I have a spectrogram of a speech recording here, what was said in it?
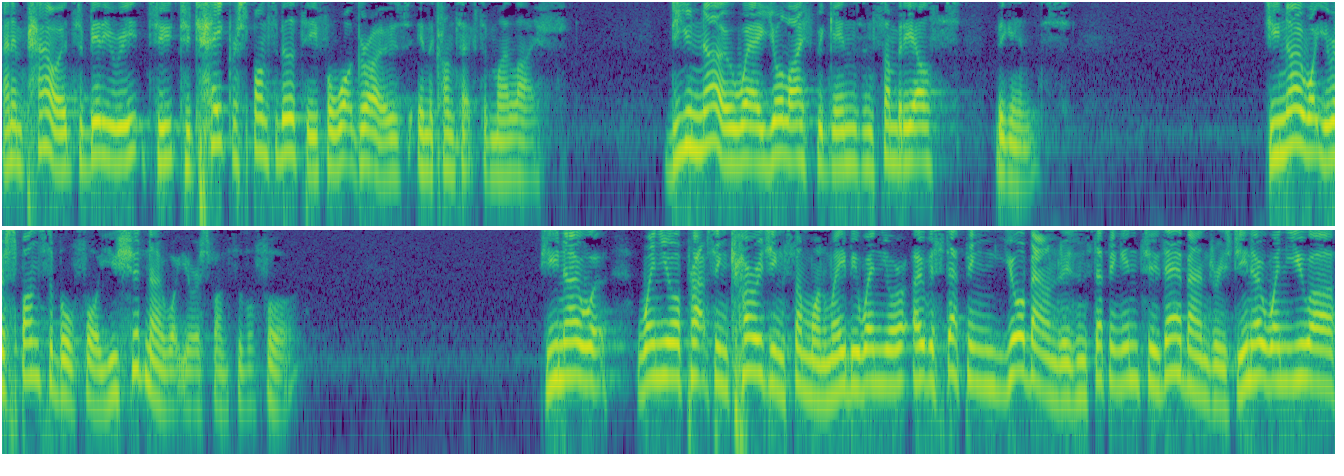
and empowered to, be, to, to take responsibility for what grows in the context of my life. Do you know where your life begins and somebody else begins? Do you know what you're responsible for? You should know what you're responsible for. Do you know when you're perhaps encouraging someone, maybe when you're overstepping your boundaries and stepping into their boundaries? Do you know when you are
